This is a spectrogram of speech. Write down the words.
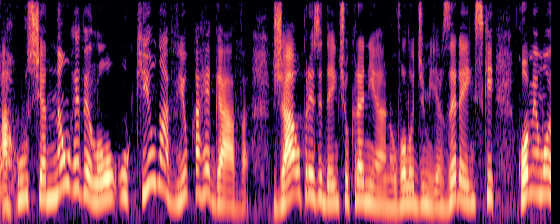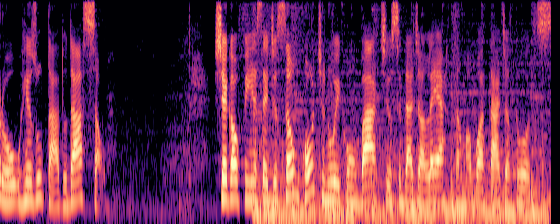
A Rússia não revelou o que o navio carregava. Já o presidente ucraniano Volodymyr Zelensky comemorou o resultado da ação. Chega ao fim essa edição, continue com o Bate o Cidade Alerta. Uma boa tarde a todos.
